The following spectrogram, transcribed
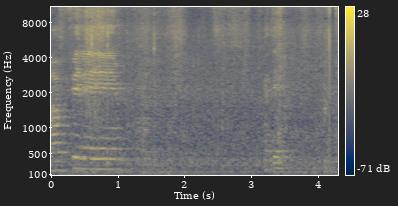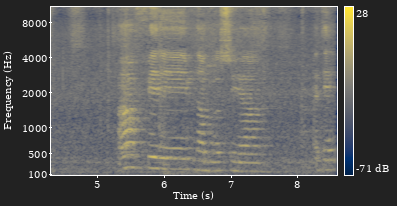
Aferin. Hadi. Aferin damla suya. Hadi.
